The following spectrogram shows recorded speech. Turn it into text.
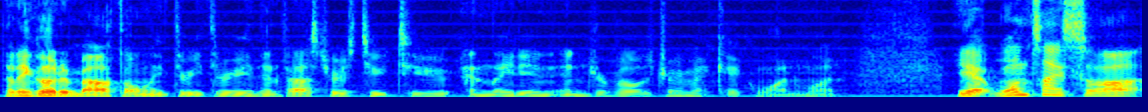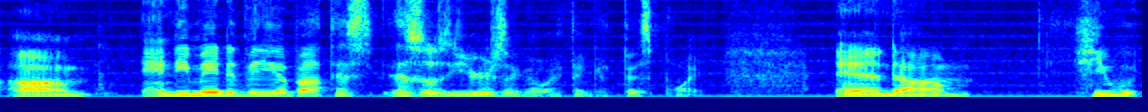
Then I go to mouth only 3 3, then faster is 2 2, and late in intervals during my kick 1 1. Yeah, once I saw um, Andy made a video about this. This was years ago, I think, at this point. And um, he would,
